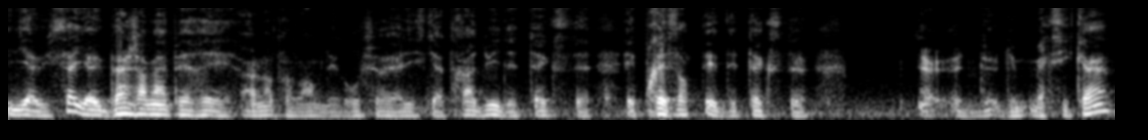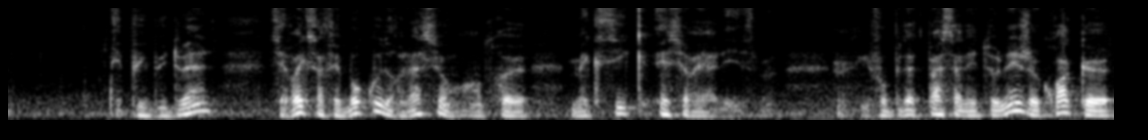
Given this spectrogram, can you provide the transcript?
Il y a eu ça, il y a eu Benjamin Perret, un autre membre du groupe surréaliste, qui a traduit des textes et présenté des textes euh, du mexicain. Et puis Buduel, c'est vrai que ça fait beaucoup de relations entre Mexique et surréalisme. Il faut peut-être pas s'en étonner. Je crois que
